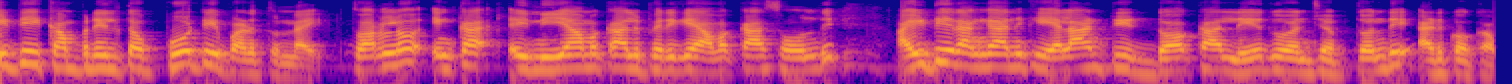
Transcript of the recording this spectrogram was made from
ఐటీ కంపెనీలతో పోటీ పడుతున్నాయి. త్వరలో ఇంకా ఈ నియామకాలు పెరిగే అవకాశం ఉంది. ఐటీ రంగానికి ఎలాంటి డోకా లేదు అని చెప్తోంది అడికో కంపెనీ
